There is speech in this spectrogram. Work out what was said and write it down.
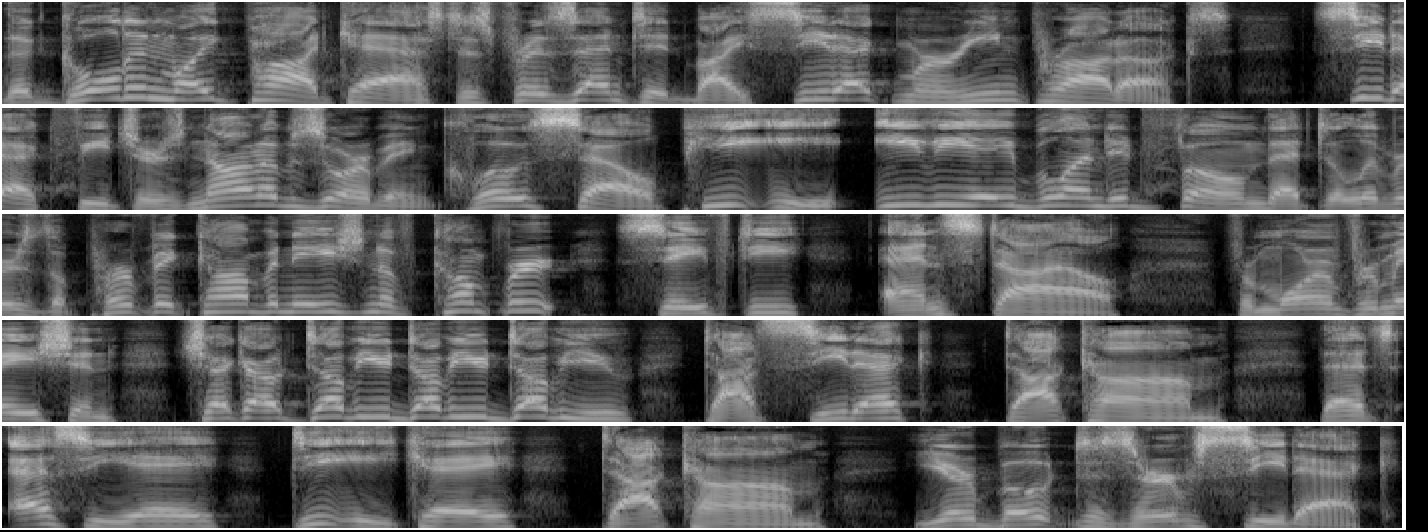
The Golden Mike podcast is presented by SeaDek Marine Products. SeaDek features non absorbent, closed cell, PE, EVA blended foam that delivers the perfect combination of comfort, safety, and style. For more information, check out www.seadek.com. That's S E A D E K.com. Your boat deserves SeaDek.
